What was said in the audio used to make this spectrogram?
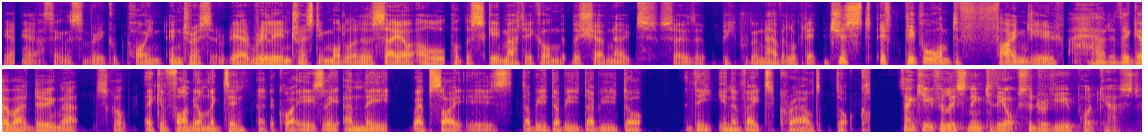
Yeah, yeah, I think that's a very good point. Interesting. Yeah, really interesting model. And as I say, I'll, I'll put the schematic on the show notes so that people can have a look at it. Just if people want to find you, how do they go about doing that, Scott? They can find me on LinkedIn uh, quite easily. And the website is www.theinnovatecrowd.com. Thank you for listening to the Oxford Review podcast.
